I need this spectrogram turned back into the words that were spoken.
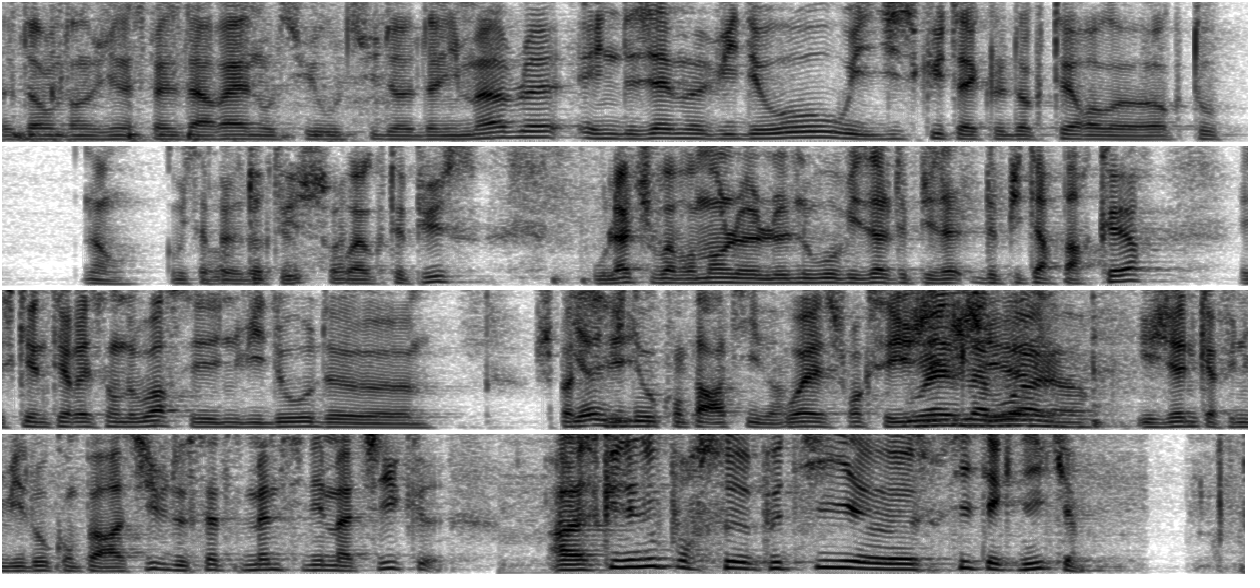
dans, dans, une espèce d'arène au-dessus, au-dessus d'un immeuble, et une deuxième vidéo où il discute avec le docteur euh, Octo, non, comment il s'appelle Octopus, ouais. Octopus, où là tu vois vraiment le, le nouveau visage de, de, Peter Parker. Et ce qui est intéressant de voir, c'est une vidéo de, je sais pas il y a une vidéo comparative. Hein. Ouais, je crois que c'est IGN, je la vois, là. IGN qui a fait une vidéo comparative de cette même cinématique. Alors excusez-nous pour ce petit euh, souci technique.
